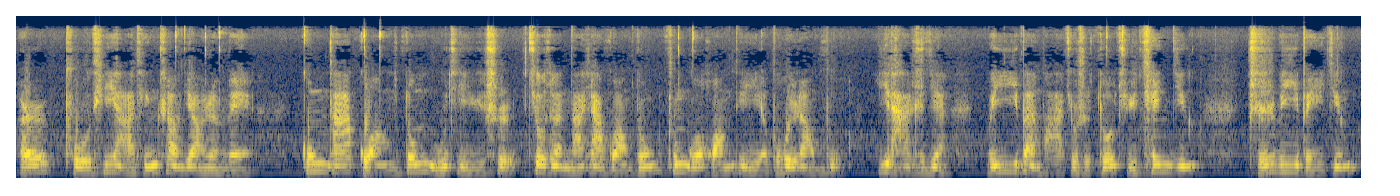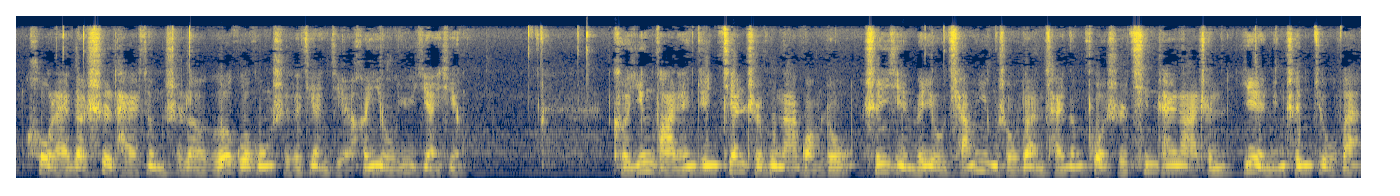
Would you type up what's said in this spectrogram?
而普提亚廷上将认为，攻打广东无济于事，就算拿下广东，中国皇帝也不会让步。依他之见，唯一办法就是夺取天津。直逼北京，后来的事态证实了俄国公使的见解很有预见性。可英法联军坚持攻打广州，深信唯有强硬手段才能迫使钦差大臣叶明琛就范。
